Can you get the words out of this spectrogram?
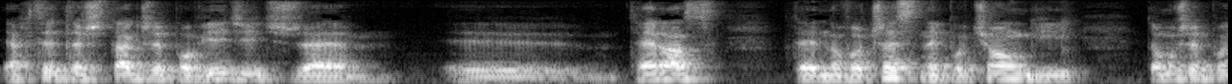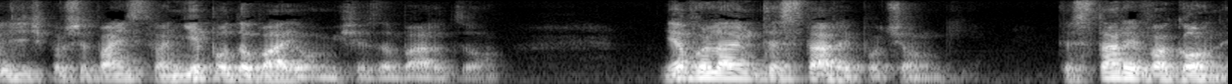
Ja chcę też także powiedzieć, że yy, teraz te nowoczesne pociągi, to muszę powiedzieć, proszę Państwa, nie podobają mi się za bardzo. Ja wolałem te stare pociągi, te stare wagony.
